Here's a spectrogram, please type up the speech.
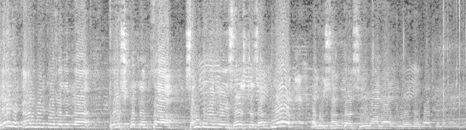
ಹೇಗೆ ಕಾಣಬೇಕು ಅನ್ನೋದನ್ನ ತೋರಿಸ್ಕೊಟ್ಟಂತ ಸಂತರಲ್ಲಿ ಶ್ರೇಷ್ಠ ಸಂತರು, ಅದು ಸಂತ ಸೇವಾಲಾಲ್ರು ಅನ್ನೋ ಮಾತನ್ನು ನಾವು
